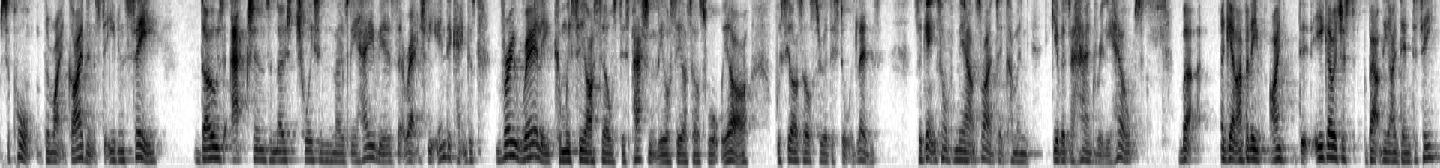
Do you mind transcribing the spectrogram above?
support the right guidance to even see those actions and those choices and those behaviors that are actually indicating because very rarely can we see ourselves dispassionately or see ourselves for what we are. We see ourselves through a distorted lens. So getting someone from the outside to come and give us a hand really helps. But again, I believe I the ego is just about the identity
